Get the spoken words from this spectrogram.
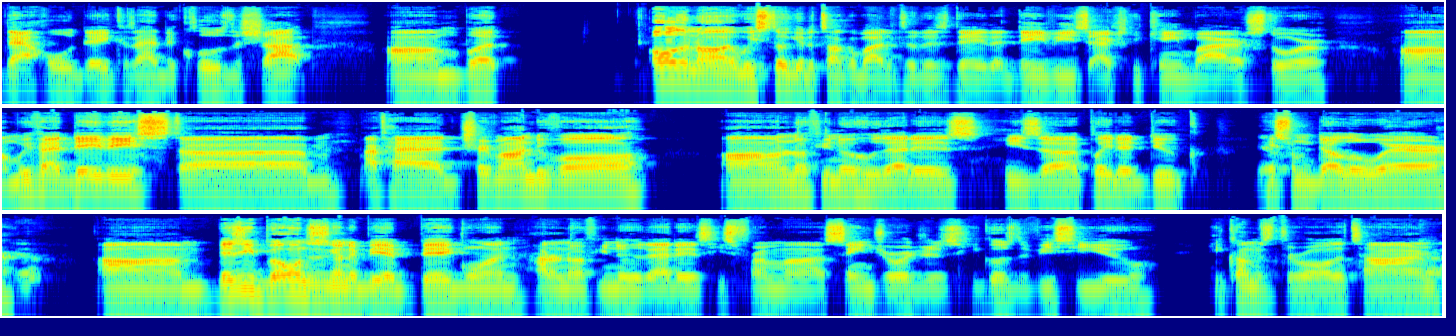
that whole day because I had to close the shop. Um, but all in all, we still get to talk about it to this day that Dave East actually came by our store. Um, we've had Dave East. Um, I've had Trevon Duval. Um, I don't know if you know who that is. He's uh, played at Duke. Yep. He's from Delaware. Yep. Um, Bizzy Bones is going to be a big one. I don't know if you know who that is. He's from uh, St. George's. He goes to VCU. He comes through all the time. Yeah,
